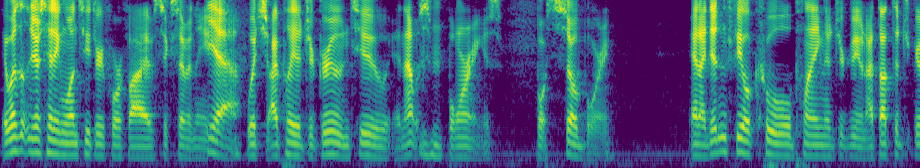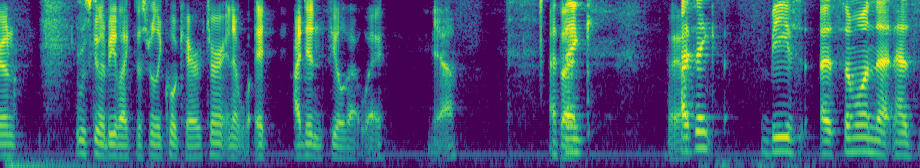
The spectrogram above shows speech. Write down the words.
It wasn't just hitting one, two, three, four, five, six, seven, eight. Yeah. Mm-hmm. Which I played a Dragoon too, and that was boring. It's bo- so boring. And I didn't feel cool playing the Dragoon. I thought the Dragoon was going to be like this really cool character, and it, it I didn't feel that way. Yeah. I But- think Yeah. I think Beeves, as someone that has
